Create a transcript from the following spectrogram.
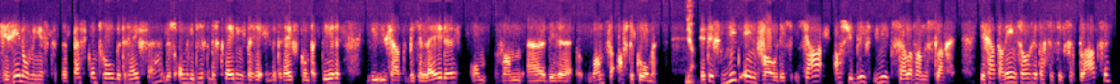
gerenommeerd pestcontrolebedrijf, dus ongediertebestrijdingsbedrijf, contacteren die u gaat begeleiden om van uh, deze wansen af te komen. Ja. Het is niet eenvoudig. Ga alsjeblieft niet zelf aan de slag. Je gaat alleen zorgen dat ze zich verplaatsen.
